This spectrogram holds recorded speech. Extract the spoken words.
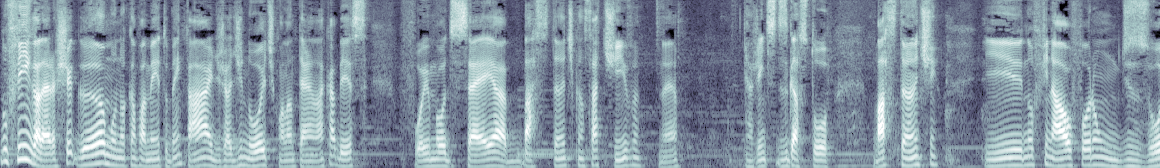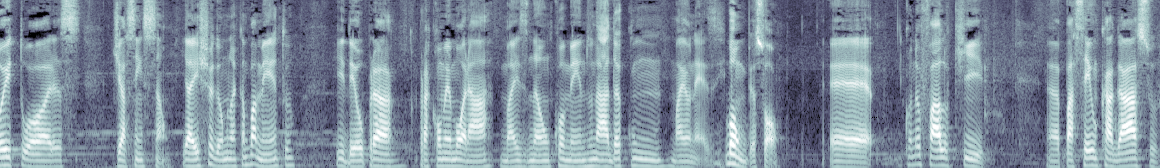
No fim, galera, chegamos no acampamento bem tarde, já de noite, com a lanterna na cabeça. Foi uma odisseia bastante cansativa, né? A gente se desgastou bastante e no final foram 18 horas de ascensão. E aí chegamos no acampamento e deu para para comemorar, mas não comendo nada com maionese. Bom, pessoal, é, quando eu falo que é, passei um cagaço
